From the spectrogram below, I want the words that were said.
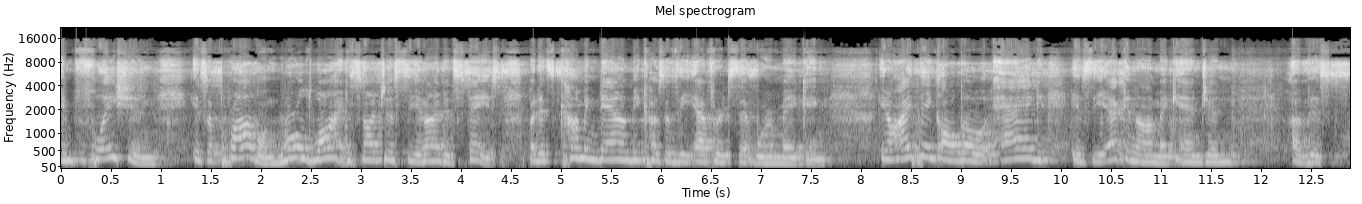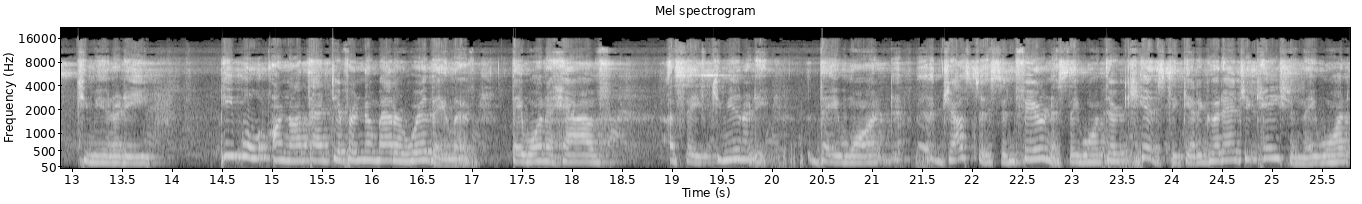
Inflation is a problem worldwide. It's not just the United States, but it's coming down because of the efforts that we're making. You know, I think although ag is the economic engine of this community, people are not that different no matter where they live. They want to have a safe community. They want justice and fairness. They want their kids to get a good education. They want,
